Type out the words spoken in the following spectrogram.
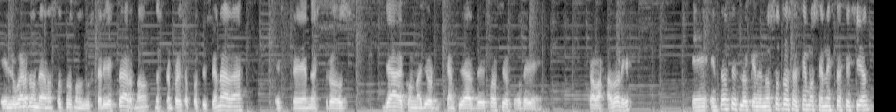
el lugar donde a nosotros nos gustaría estar, ¿no? Nuestra empresa posicionada, este, nuestros ya con mayor cantidad de socios o de trabajadores. Eh, entonces lo que nosotros hacemos en esta sesión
